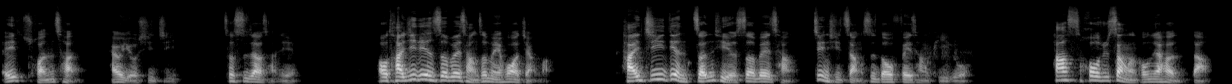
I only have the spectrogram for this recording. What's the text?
哎，船产还有游戏机，这四大产业。哦，台积电设备厂这没话讲嘛。台积电整体的设备厂近期涨势都非常疲弱，它后续上涨空间很大。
